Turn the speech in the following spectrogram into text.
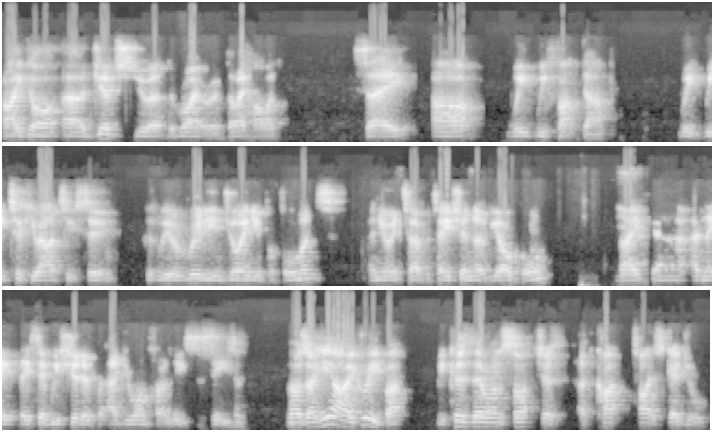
I got uh, Jeb Stuart, the writer of Die Hard, say, "Ah, we we fucked up. We we took you out too soon because we were really enjoying your performance and your interpretation of Gorn. Yeah. Like, uh, and they, they said we should have had you on for at least a season. And I was like, yeah, I agree, but because they're on such a, a cut- tight schedule,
